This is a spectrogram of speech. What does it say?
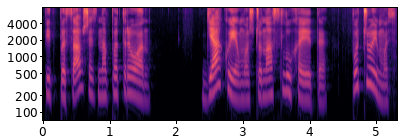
підписавшись на Patreon. Дякуємо, що нас слухаєте. Почуємось!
